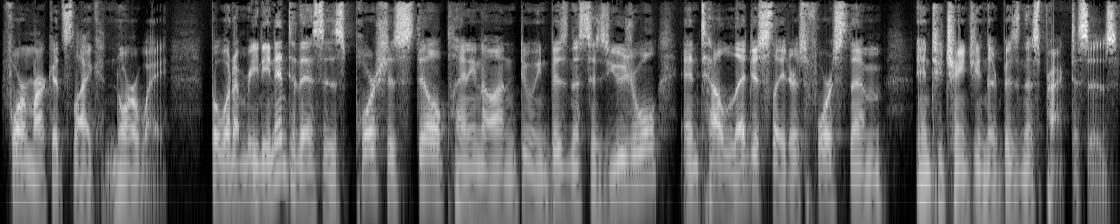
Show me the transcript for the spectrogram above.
for markets like Norway. But what I'm reading into this is Porsche is still planning on doing business as usual until legislators force them into changing their business practices,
